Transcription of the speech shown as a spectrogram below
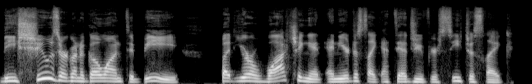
these shoes are going to go on to be but you're watching it and you're just like at the edge of your seat, just like,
